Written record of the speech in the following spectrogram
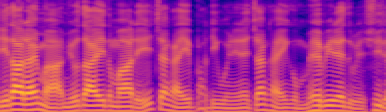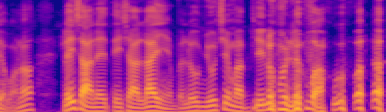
ဒေတာတိုင်းမှာအမျိုးသားရေးသမားတွေကျန်းခိုင်ရေးပါတီဝင်တွေနဲ့ကျန်းခိုင်ရေးကိုမဲပေးတဲ့သူတွေရှိတယ်ပေါ့နော်လိပ်စာနဲ့တေချာလိုက်ရင်ဘလို့မျိုးချစ်မှပြေးလို့မလုပ်ပါဘူးပေါ့နော်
